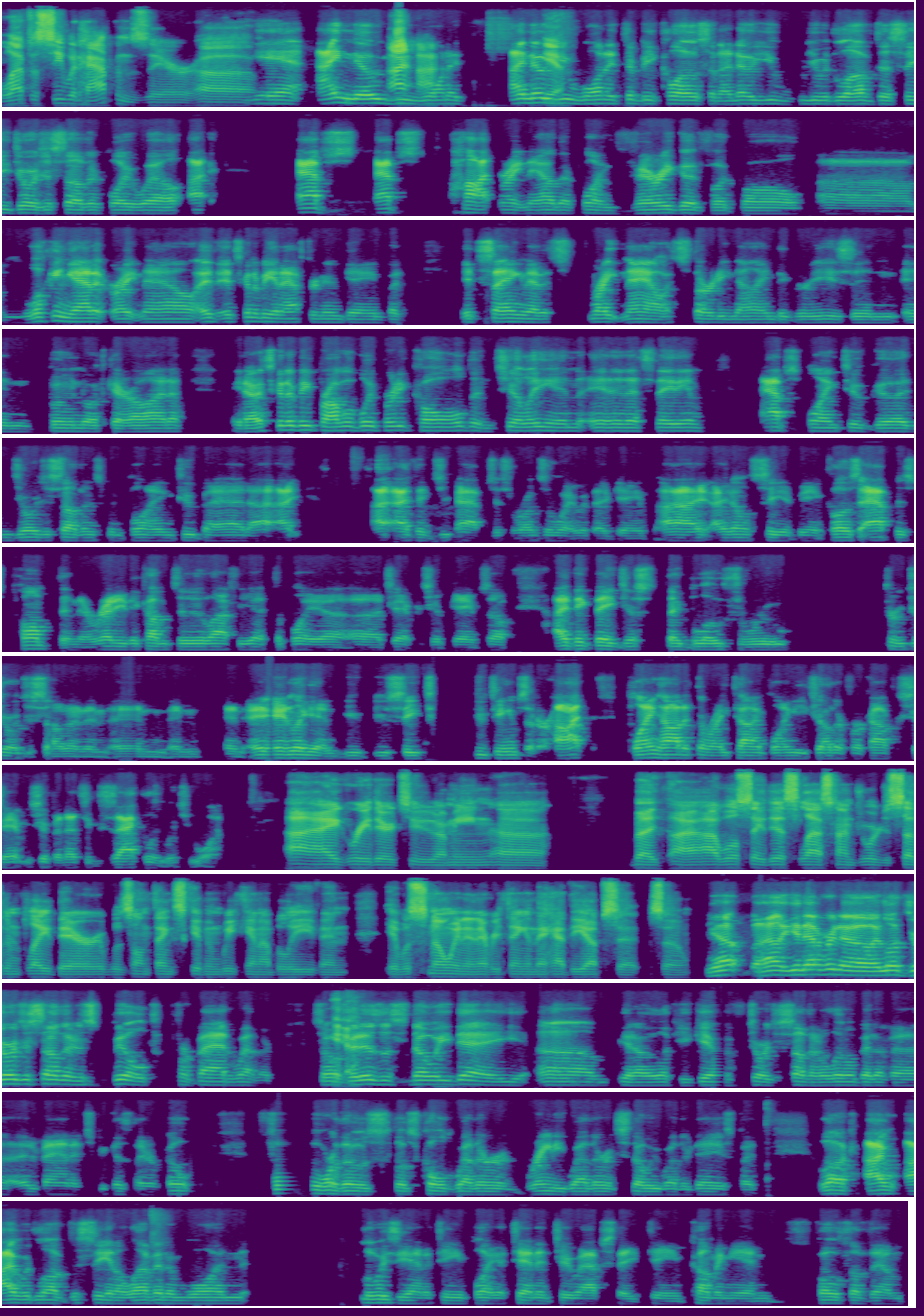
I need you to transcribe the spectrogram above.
we'll have to see what happens there. Uh, yeah, I know you I, wanted. I, I know yeah. you wanted to be close, and I know you you would love to see Georgia Southern play well. I apps apps hot right now. They're playing very good football. Um, looking at it right now, it, it's going to be an afternoon game, but it's saying that it's right now it's 39 degrees in in Boone, North Carolina. You know, it's going to be probably pretty cold and chilly in in that stadium. App's playing too good, and Georgia Southern's been playing too bad. I I, I think App just runs away with that game. I I don't see it being close. App is pumped and they're ready to come to Lafayette to play a, a championship game. So I think they just they blow through through Georgia Southern, and and and and, and again, you you see two teams that are hot, playing hot at the right time, playing each other for a conference championship, and that's exactly what you want. I agree there too. I mean, uh, but I, I, will say this: last time Georgia Southern played there, it was on Thanksgiving weekend, I believe, and it was snowing and everything, and they had the upset. So, yeah, well, you never know. And look, Georgia Southern is built for bad weather. So if yeah. it is a snowy day, um, you know, look, you give Georgia Southern a little bit of an advantage because they're built for those those cold weather and rainy weather and snowy weather days. But look, I I would love to see an 11 and one Louisiana team play a 10 and two App State team coming in, both of them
